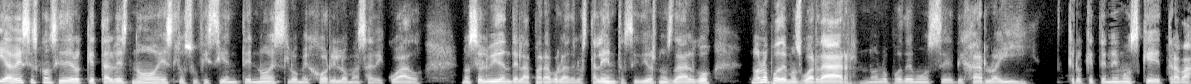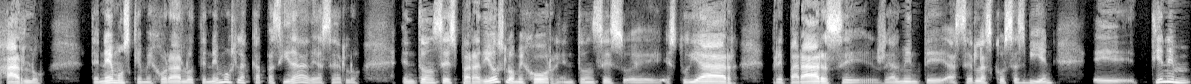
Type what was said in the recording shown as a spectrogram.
Y a veces considero que tal vez no es lo suficiente, no es lo mejor y lo más adecuado. No se olviden de la parábola de los talentos. Si Dios nos da algo, no lo podemos guardar, no lo podemos eh, dejarlo ahí. Creo que tenemos que trabajarlo, tenemos que mejorarlo, tenemos la capacidad de hacerlo. Entonces, para Dios lo mejor. Entonces, eh, estudiar, prepararse, realmente hacer las cosas bien, eh, tiene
